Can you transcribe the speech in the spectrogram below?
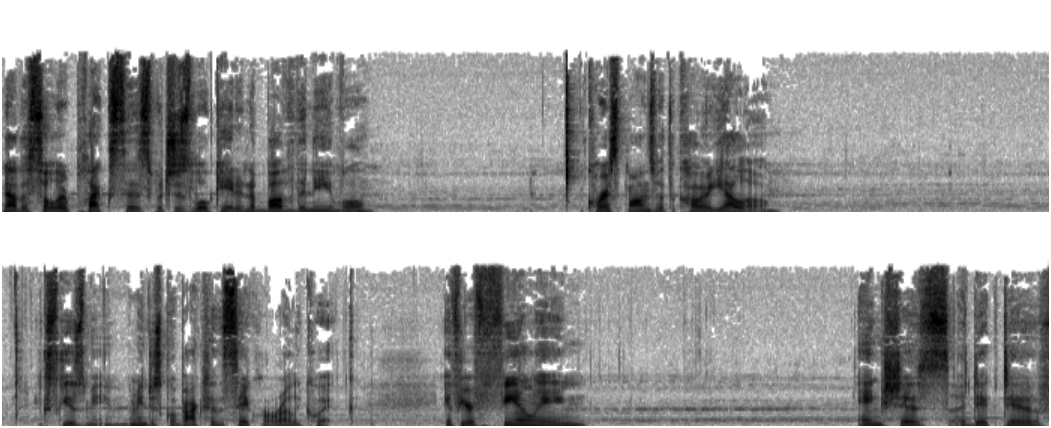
Now, the solar plexus, which is located above the navel, corresponds with the color yellow. Excuse me, let me just go back to the sacral really quick. If you're feeling anxious, addictive,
